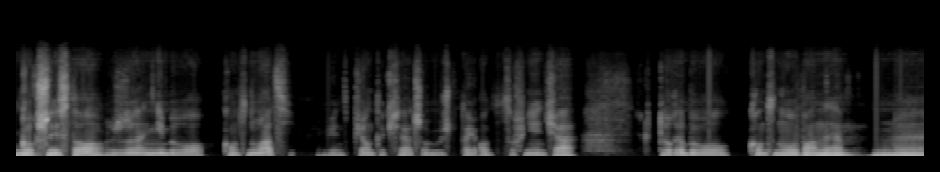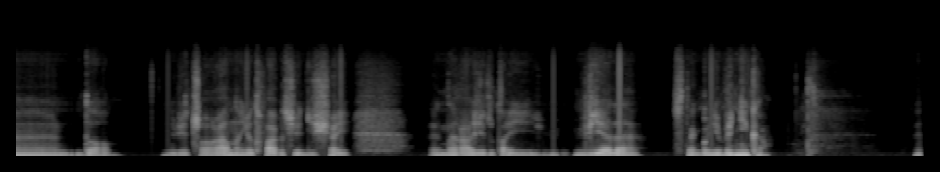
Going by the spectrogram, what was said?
Gorsze jest to, że nie było kontynuacji, więc piątek się zaczął już tutaj od cofnięcia, które było kontynuowane do wieczora. No i otwarcie dzisiaj na razie tutaj wiele z tego nie wynika. E,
